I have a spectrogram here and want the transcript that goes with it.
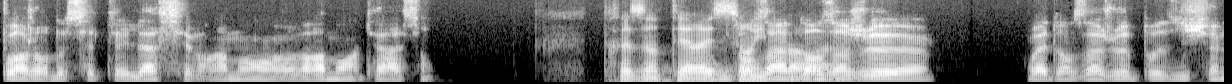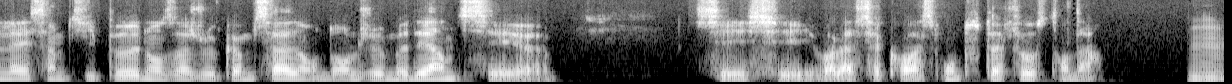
pour un joueur de cette taille-là, c'est vraiment, vraiment intéressant. Très intéressant. Dans, un, dans un, jeu, ouais, dans un jeu positionless un petit peu, dans un jeu comme ça, dans, dans le jeu moderne, c'est, c'est, voilà, ça correspond tout à fait au standard. Hmm.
